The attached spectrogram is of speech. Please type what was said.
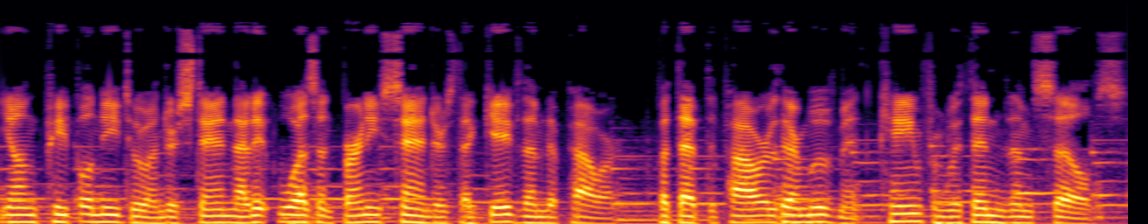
Young people need to understand that it wasn't Bernie Sanders that gave them the power, but that the power of their movement came from within themselves.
